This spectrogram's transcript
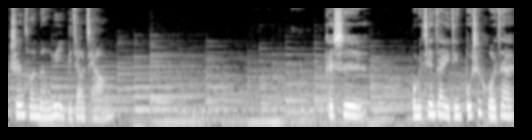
生存能力比较强。可是，我们现在已经不是活在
